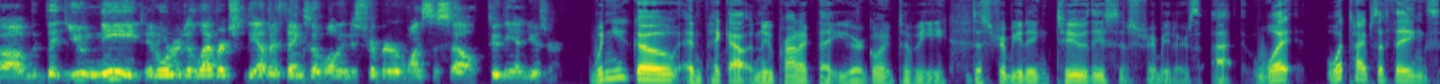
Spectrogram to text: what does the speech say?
um, that you need in order to leverage the other things that a welding distributor wants to sell to the end user. When you go and pick out a new product that you're going to be distributing to these distributors uh, what what types of things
